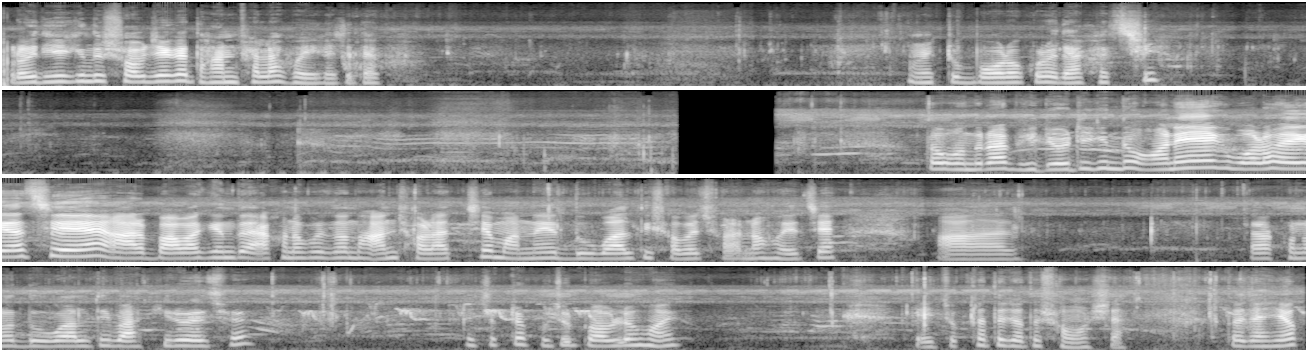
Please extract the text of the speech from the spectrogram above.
আর ওইদিকে কিন্তু সব জায়গায় ধান ফেলা হয়ে গেছে, দেখো। আমি একটু বড় করে দেখাচ্ছি। তো বন্ধুরা, ভিডিওটি কিন্তু অনেক বড় হয়ে গেছে, আর বাবা কিন্তু এখনও পর্যন্ত ধান ছড়াচ্ছে মানে দু বালতি সবে ছড়ানো হয়েছে। আর এখনও দু বালতি বাকি রয়েছে। এই চোখটা প্রচুর প্রবলেম হয়। এই চোখটাতে যত সমস্যা। তো যাই হোক,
